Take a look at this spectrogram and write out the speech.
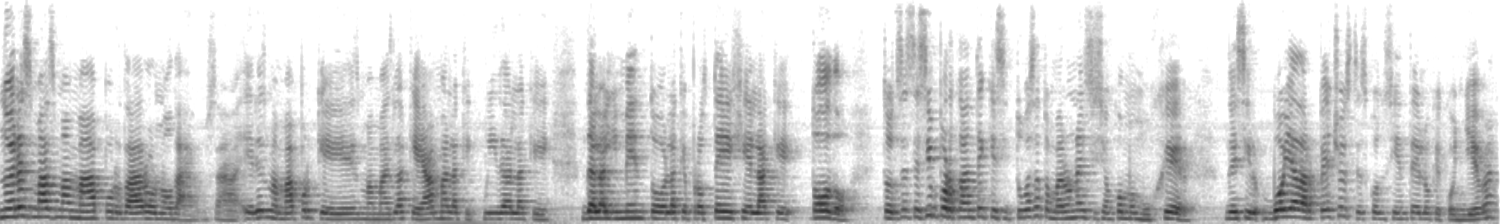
no eres más mamá por dar o no dar, o sea, eres mamá porque es mamá, es la que ama, la que cuida, la que da el alimento, la que protege, la que todo. Entonces es importante que si tú vas a tomar una decisión como mujer, decir, voy a dar pecho, estés consciente de lo que conlleva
